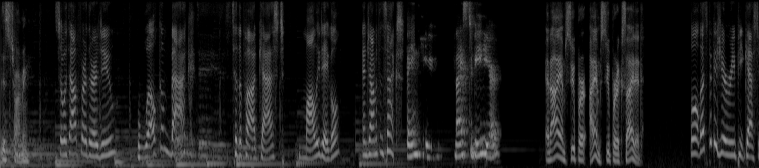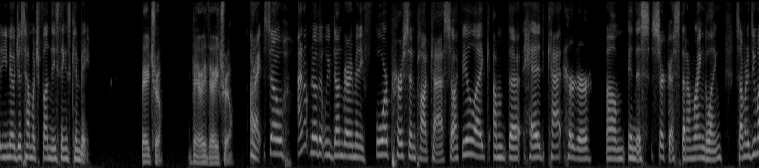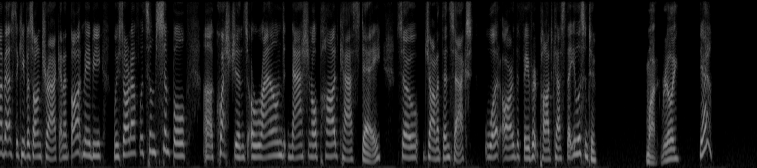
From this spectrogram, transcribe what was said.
it's charming. So, without further ado, welcome back to the podcast, Molly Daigle and Jonathan Sachs. Thank you. Nice to be here. And I am super, I am super excited. Well, that's because you're a repeat guest and you know just how much fun these things can be. Very true. Very, very true. All right. So I don't know that we've done very many four person podcasts. So I feel like I'm the head cat herder um, in this circus that I'm wrangling. So I'm going to do my best to keep us on track. And I thought maybe we start off with some simple uh, questions around National Podcast Day. So, Jonathan Sachs, what are the favorite podcasts that you listen to? Come on, really? Yeah.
